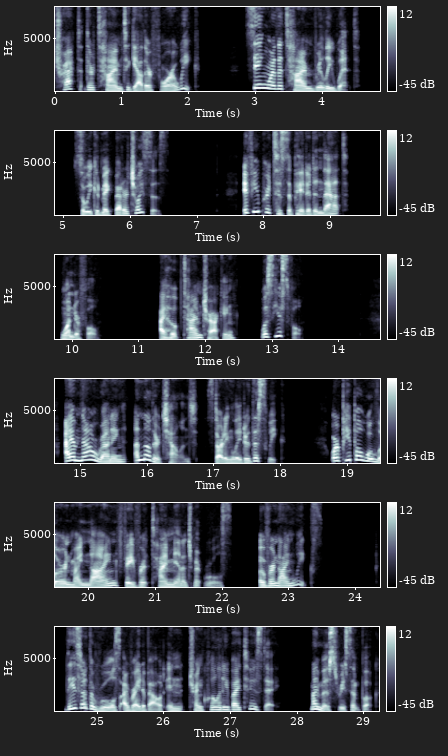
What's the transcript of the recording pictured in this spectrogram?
tracked their time together for a week, seeing where the time really went so we could make better choices. If you participated in that, wonderful. I hope time tracking was useful. I am now running another challenge starting later this week, where people will learn my nine favorite time management rules over nine weeks. These are the rules I write about in Tranquility by Tuesday, my most recent book.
